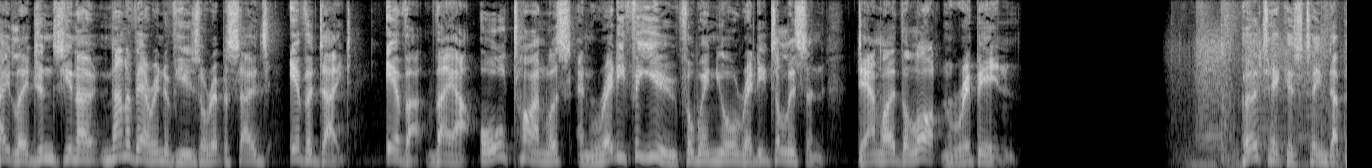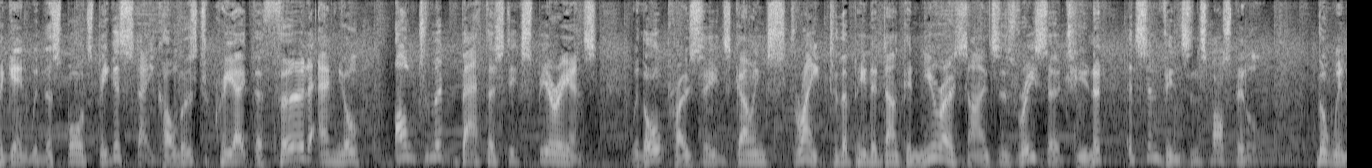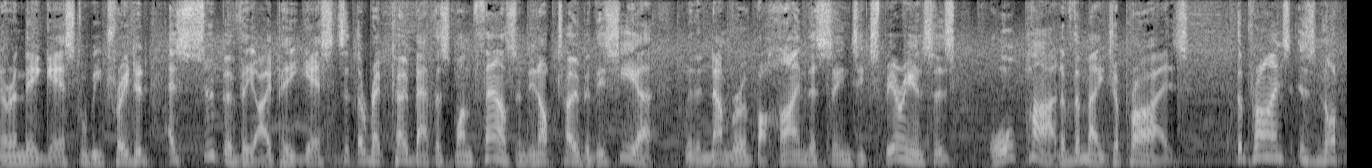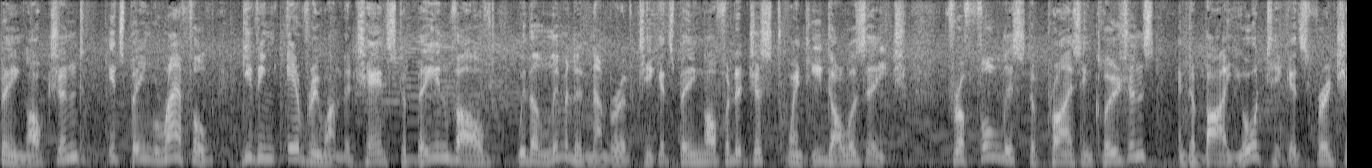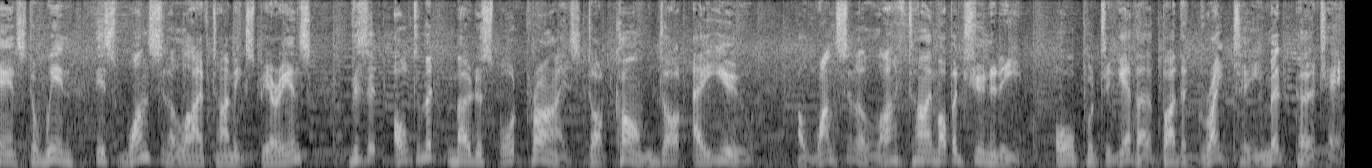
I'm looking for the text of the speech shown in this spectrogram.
Hey, legends, you know, none of our interviews or episodes ever date. Ever. They are all timeless and ready for you for when you're ready to listen. Download the lot and rip in. Pirtek has teamed up again with the sport's biggest stakeholders to create the third annual Ultimate Bathurst Experience, with all proceeds going straight to the Peter Duncan Neurosciences Research Unit at St Vincent's Hospital. The winner and their guest will be treated as super VIP guests at the Repco Bathurst 1000 in October this year, with a number of behind the scenes experiences, all part of the major prize. The prize is not being auctioned, it's being raffled, giving everyone the chance to be involved with a limited number of tickets being offered at just $20 each. For a full list of prize inclusions and to buy your tickets for a chance to win this once in a lifetime experience, visit ultimatemotorsportprize.com.au. A once in a lifetime opportunity, all put together by the great team at Pirtek.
